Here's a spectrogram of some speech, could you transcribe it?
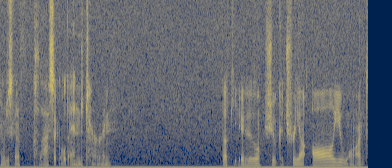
I'm just gonna classic old end turn. Fuck you. Shoot Katria all you want.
